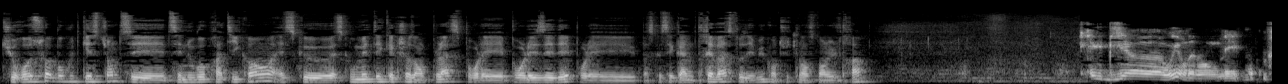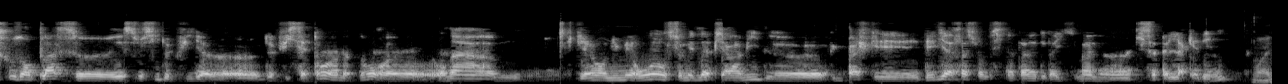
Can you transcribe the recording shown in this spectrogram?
tu, reçois beaucoup de questions de ces, nouveaux pratiquants? Est-ce que vous mettez quelque chose en place pour les aider parce que c'est quand même très vaste au début quand tu te lances dans l'ultra? Eh bien, oui, on a, on beaucoup de choses en place et ceci depuis depuis sept ans hein, maintenant. on a je dirais en numéro un au sommet de la pyramide, euh, une page qui est dédiée à ça sur le site internet de Bikeman euh, qui s'appelle l'Académie. Ouais.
